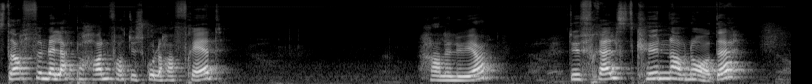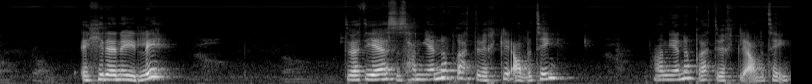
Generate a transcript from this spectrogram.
Straffen ble lagt på han for at du skulle ha fred. Halleluja. Du er frelst kun av nåde. Er ikke det nydelig? Du vet, Jesus han gjenoppretter virkelig alle ting. Han gjenoppretter virkelig alle ting.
